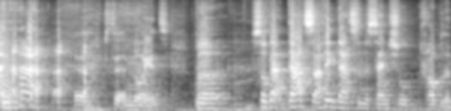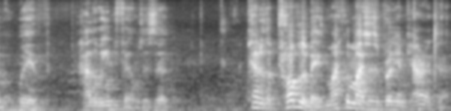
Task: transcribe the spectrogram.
uh, annoyance. But so that that's I think that's an essential problem with Halloween films is that kind of the problem is Michael Myers is a brilliant character,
